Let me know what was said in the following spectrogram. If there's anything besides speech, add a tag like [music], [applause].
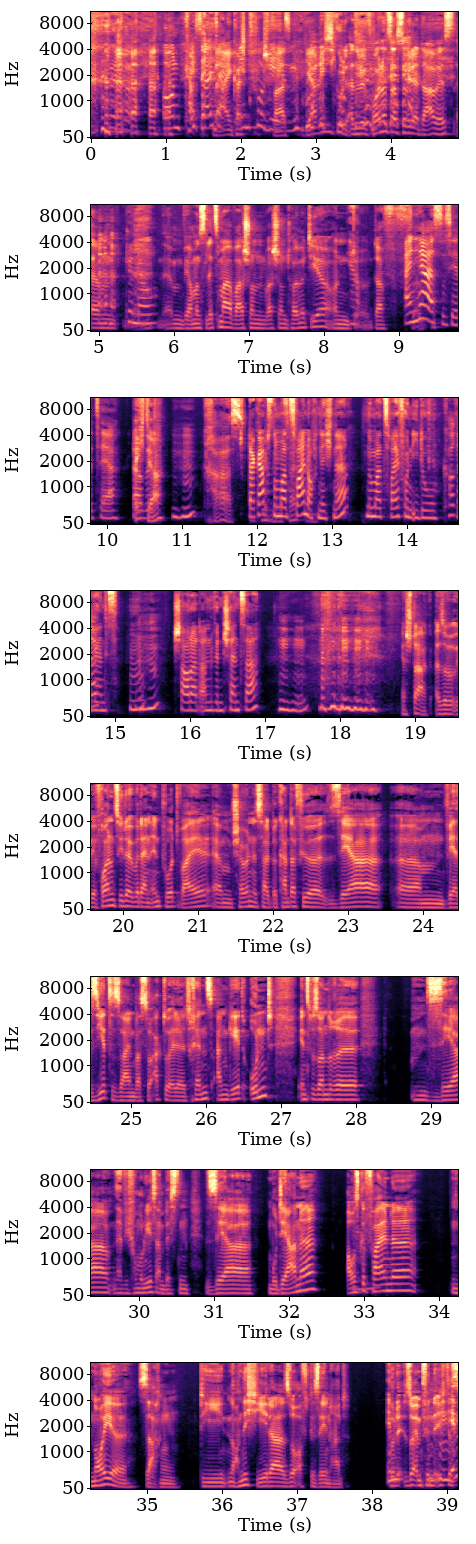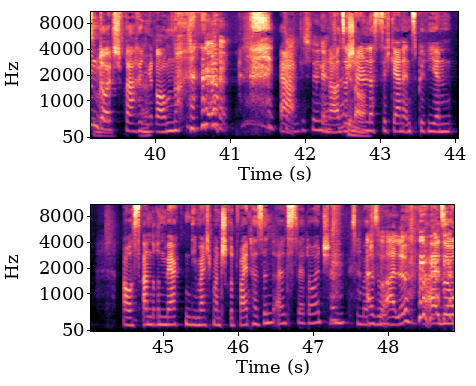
Und Ich sollte Nein, ein Quatsch, Intro Spaß. geben. Ja, richtig gut. Also wir freuen uns, dass du wieder da bist. Ähm, Genau. ähm, wir haben uns letztes Mal war schon war schon toll mit dir und Ja. äh, darf Ein Jahr ist es jetzt her. echt ich. ja Mhm. krass. Da gab's Nummer Zeit zwei noch nicht, ne? Nummer zwei von Ido. Korrekt. Events. Mhm. Shoutout an Vincenza. [laughs] Ja, stark. Also wir freuen uns wieder über deinen Input, weil ähm, Sharon ist halt bekannt dafür, sehr ähm, versiert zu sein, was so aktuelle Trends angeht und insbesondere ähm, sehr, na, wie formuliere ich es am besten, sehr moderne, ausgefallene, neue Sachen, die noch nicht jeder so oft gesehen hat. So, Im- so empfinde ich das. Im zumindest. deutschsprachigen Raum. [laughs] ja, Dankeschön, Genau, also Genau. Sharon lässt sich gerne inspirieren aus anderen Märkten, die manchmal einen Schritt weiter sind als der deutsche. Zum Beispiel. Also alle. Also,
